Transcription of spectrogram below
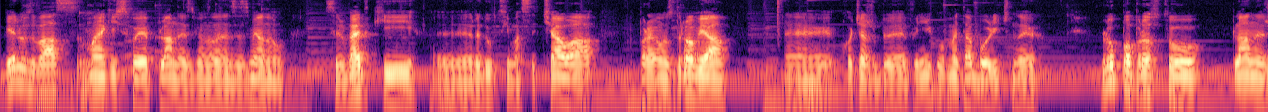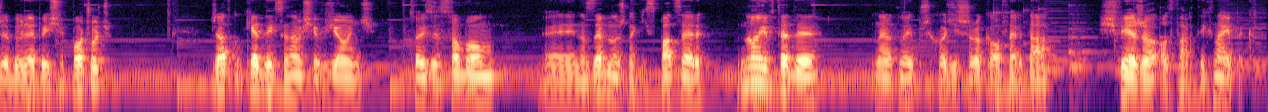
Wielu z Was ma jakieś swoje plany związane ze zmianą sylwetki, yy, redukcji masy ciała, poprawą zdrowia, yy, chociażby wyników metabolicznych lub po prostu plany, żeby lepiej się poczuć. Rzadko kiedy chce nam się wziąć coś ze sobą yy, na zewnątrz, na jakiś spacer, no i wtedy na ratunek przychodzi szeroka oferta świeżo otwartych knajpek.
